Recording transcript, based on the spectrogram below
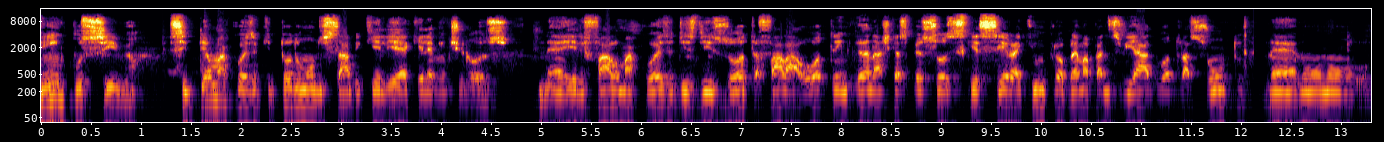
Impossível. Se tem uma coisa que todo mundo sabe que ele é, que ele é mentiroso. Né? Ele fala uma coisa, diz, diz outra, fala outra, engana. Acho que as pessoas esqueceram aqui um problema para desviar do outro assunto. Né? No, no,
